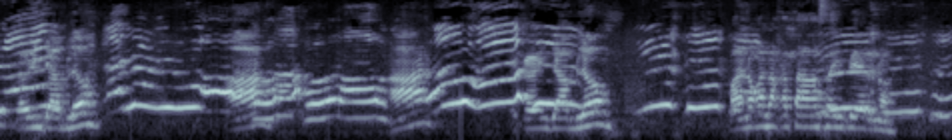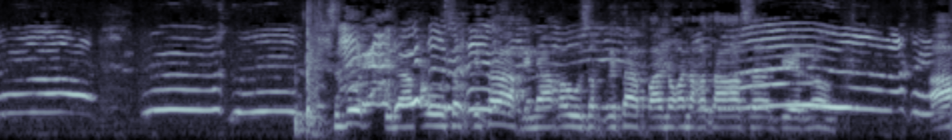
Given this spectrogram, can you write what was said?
Ikaw yung Diablo? Aray! Ha? Oh! Ha? Ikaw yung Diablo? Paano ka nakatakas sa impyerno? Sagot, kinakausap kita, kinakausap kita. Paano ka nakatakas sa impyerno? Ha?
